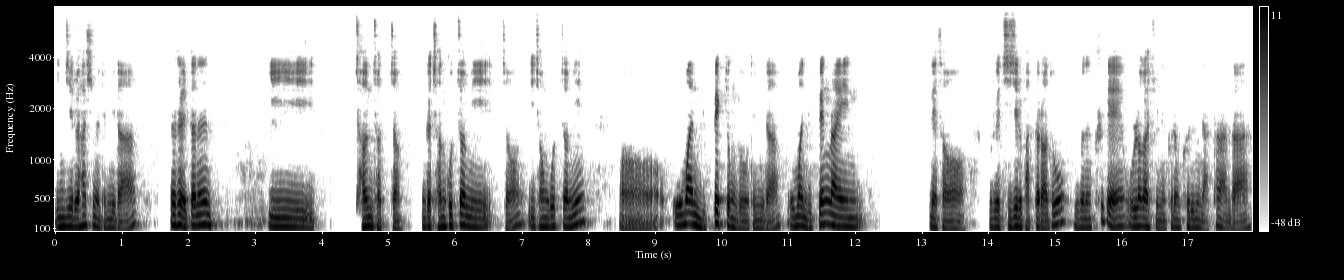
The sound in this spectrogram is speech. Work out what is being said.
인지를 하시면 됩니다. 그래서 일단은 이 전 저점 그러니까 전 고점이 있죠. 이 전 고점이 어, 5만 600 정도 됩니다. 5만 600 라인에서 우리가 지지를 받더라도 이거는 크게 올라갈 수 있는 그런 그림이 나타난다.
